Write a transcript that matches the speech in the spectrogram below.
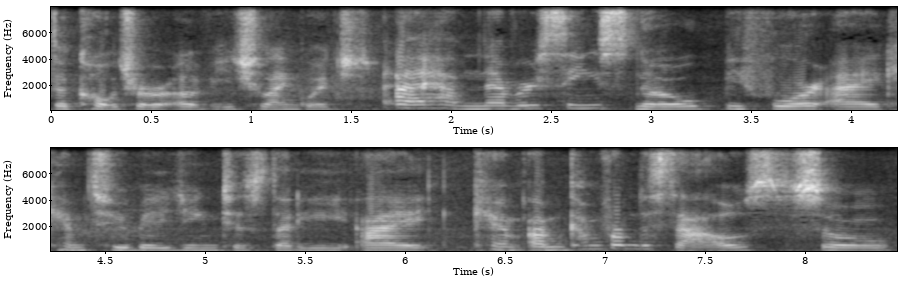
the culture of each language. I have never seen snow before I came to Beijing to study. I came I'm come from the south, so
